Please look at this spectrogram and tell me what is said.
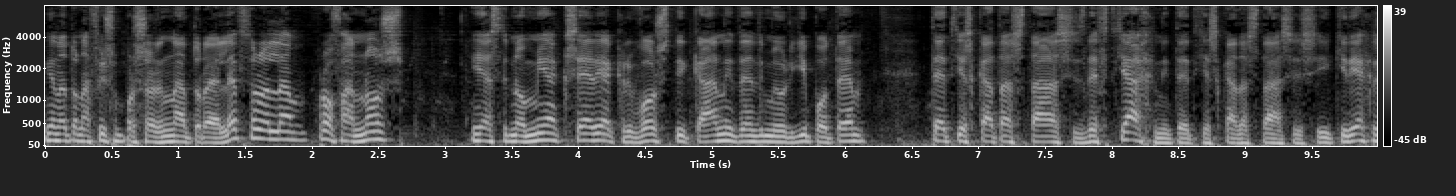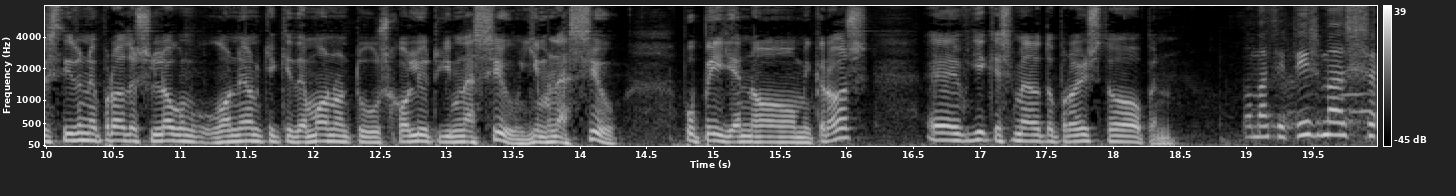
για να τον αφήσουν προσωρινά τώρα ελεύθερο, αλλά προφανώς η αστυνομία ξέρει ακριβώς τι κάνει, δεν δημιουργεί ποτέ τέτοιες καταστάσεις, δεν φτιάχνει τέτοιες καταστάσεις. Η κυρία Χριστίδου είναι πρόεδρος συλλόγων γονέων και κηδεμόνων του σχολείου του γυμνασίου, γυμνασίου που πήγαινε ο μικρός. Ε, βγήκε σήμερα το πρωί στο Open. Ο μαθητής μας ε,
